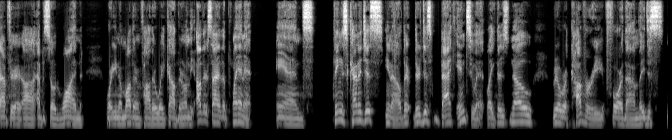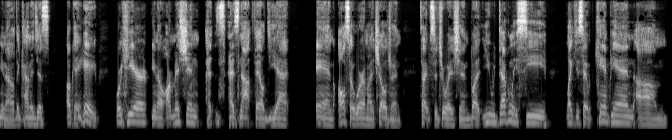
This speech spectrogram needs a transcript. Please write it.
after uh, episode one, where you know mother and father wake up, they're on the other side of the planet, and things kind of just, you know, they're they're just back into it. Like there's no real recovery for them. They just, you know, they kind of just, okay, hey, we're here. You know, our mission has, has not failed yet. And also, where are my children? type situation. But you would definitely see, like you said, with Campion, um,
